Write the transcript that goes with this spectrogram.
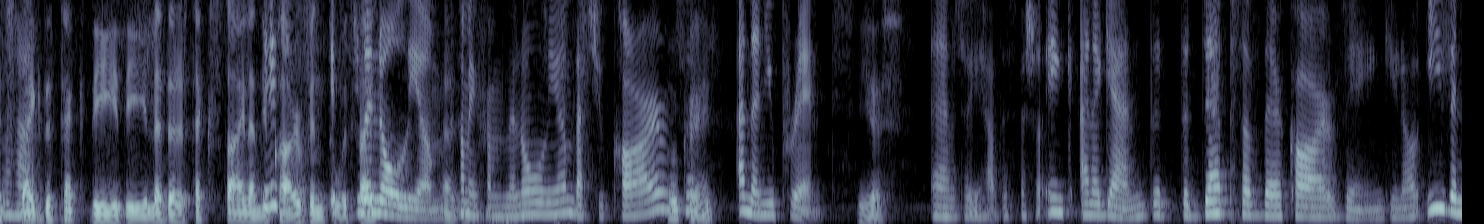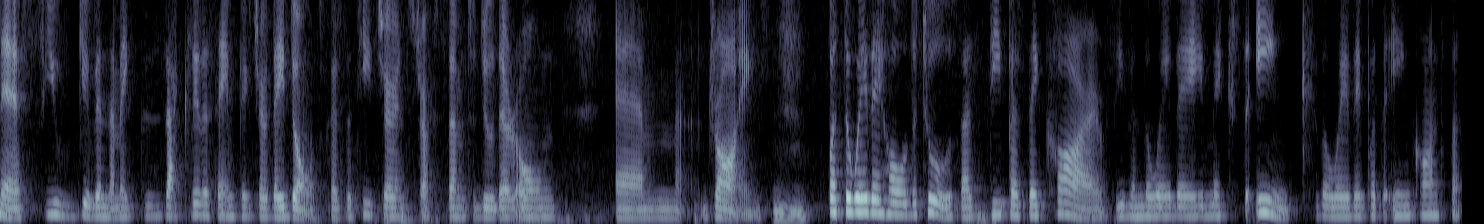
it's Uh-huh. like the tech, the the leather textile, and you carve into it's it, right? linoleum. It's Uh, coming from linoleum that you carve. Okay. And then you print. Yes. Um, so you have the special ink. And again, the, the depth of their carving, you know, even if you've given them exactly the same picture, they don't, because the teacher instructs them to do their own um, drawings. But the way they hold the tools, as deep as they carve, even the way they mix the ink, the way they put the ink onto the,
